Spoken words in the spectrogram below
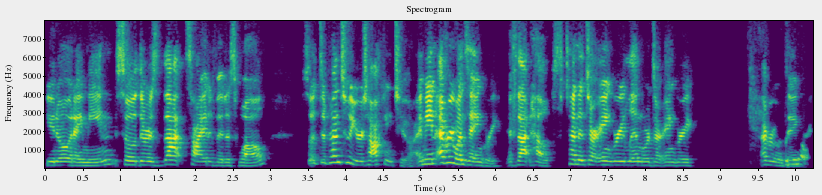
You know what I mean? So there's that side of it as well. So it depends who you're talking to. I mean, everyone's angry, if that helps. Tenants are angry, landlords are angry. Everyone's But you know, angry.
